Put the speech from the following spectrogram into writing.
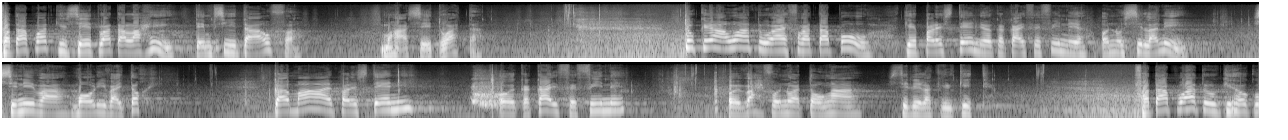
fatapat ke se twa ta lahi temsi ta ofa mo haa se twa ta to ke awa tu ai fatapu ke palestinio ka kai fefinia onu silani siniva mo vai tohi Ka maa e palestini, o e kakai fefine, o e vahe whanua tō ngā sili la kilikite. Whatapu atu ki hoku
